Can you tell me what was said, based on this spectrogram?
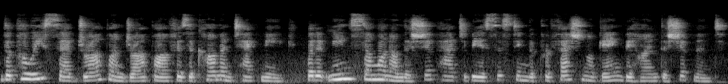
The police said drop on drop off is a common technique, but it means someone on the ship had to be assisting the professional gang behind the shipment.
